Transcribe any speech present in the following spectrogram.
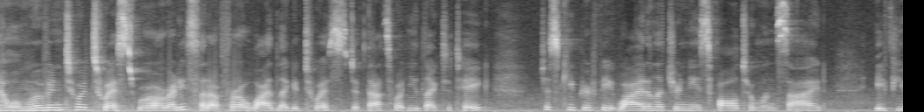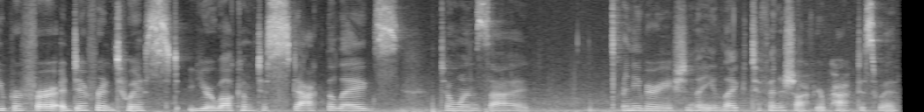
Now we'll move into a twist. We're already set up for a wide-legged twist. If that's what you'd like to take, just keep your feet wide and let your knees fall to one side. If you prefer a different twist, you're welcome to stack the legs to one side. Any variation that you'd like to finish off your practice with.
